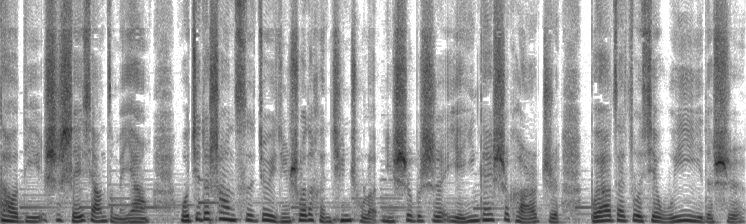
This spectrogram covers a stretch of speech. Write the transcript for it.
到底是谁想怎么样？我记得上次就已经说得很清楚了，你是不是也应该适可而止，不要再做些无意义的事？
